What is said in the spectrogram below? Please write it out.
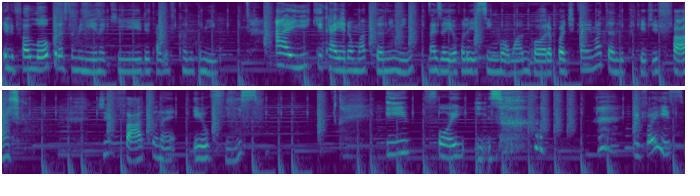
Ele falou pra essa menina que ele tava ficando comigo. Aí que caíram matando em mim. Mas aí eu falei assim: bom, agora pode cair matando, porque de fato, de fato, né, eu fiz. E foi isso. e foi isso.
